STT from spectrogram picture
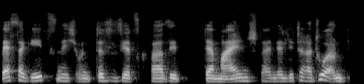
besser geht's nicht. Und das ist jetzt quasi der Meilenstein der Literatur. Und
